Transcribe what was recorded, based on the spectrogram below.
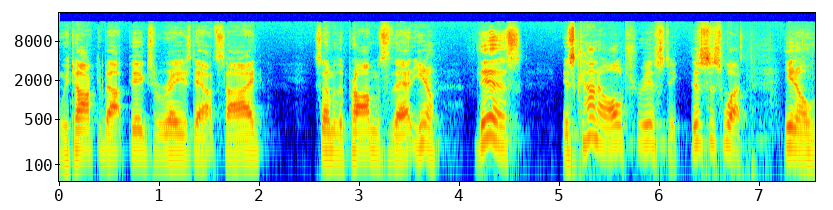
We talked about pigs were raised outside, some of the problems of that. You know, this is kind of altruistic. This is what, you know,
